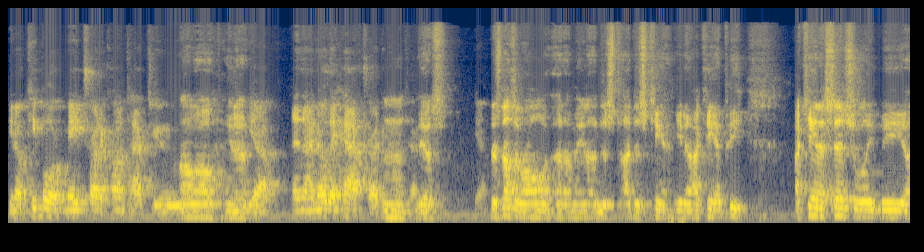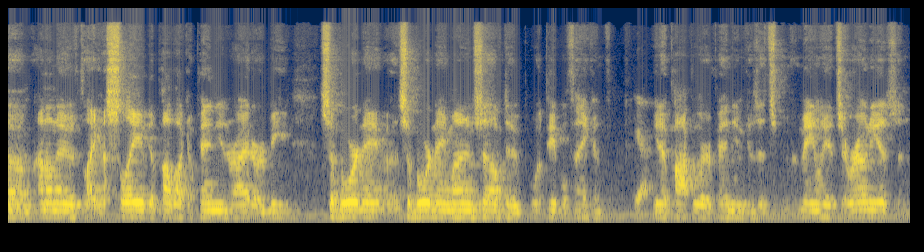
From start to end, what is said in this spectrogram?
you know, people may try to contact you. Oh well, you know. Yeah, and I know they have tried to Mhm, contact you. yes. Yeah. There's nothing wrong with that. I mean, I just, I just can't, you know, I can't be, I can't essentially be, um, I don't know, like a slave to public opinion, right? Or be subordinate, subordinate my own self to what people think of, Yeah. you know, popular opinion because it's mainly it's erroneous and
